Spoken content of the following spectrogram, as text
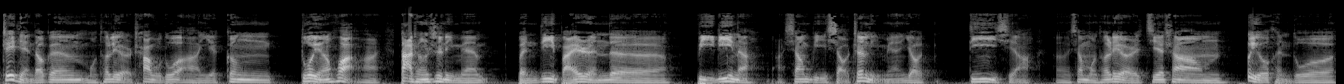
这点倒跟蒙特利尔差不多啊，也更多元化啊。大城市里面本地白人的比例呢啊，相比小镇里面要低一些啊。呃，像蒙特利尔街上会有很多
